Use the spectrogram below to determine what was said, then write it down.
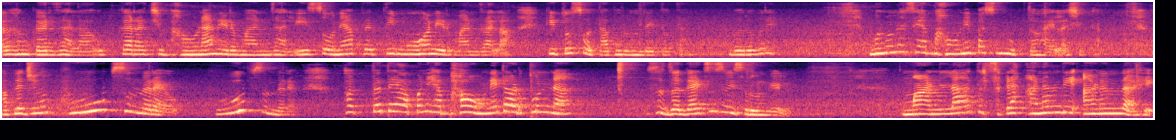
अहंकार झाला. उपकाराची भावना निर्माण झाली. सोन्याप्रती मोह निर्माण झाला की तो स्वतः भरून देत होता. बरोबर आहे? म्हणूनच या भावनेपासून मुक्त व्हायला शिका. आपलं जीवन खूप सुंदर आहे हो. खूप सुंदर आहे. फक्त ते आपण ह्या भावनेत अडकून ना असं जगायचंच विसरून गेलो. मांडला तर सगळ्या आनंदी आनंद आहे.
